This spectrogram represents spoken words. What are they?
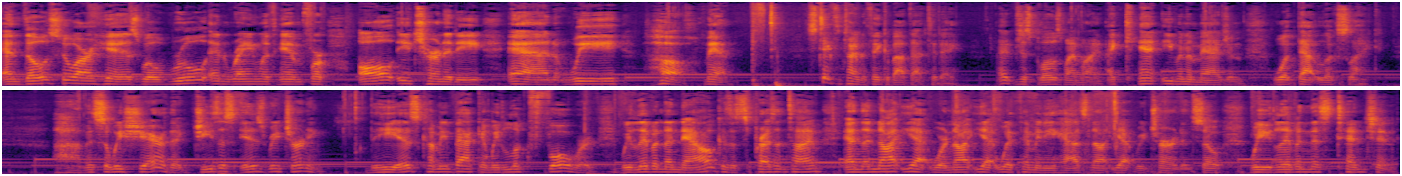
and those who are his will rule and reign with him for all eternity. And we, oh man, just take some time to think about that today. It just blows my mind. I can't even imagine what that looks like. Um, and so we share that Jesus is returning. He is coming back, and we look forward. We live in the now because it's present time, and the not yet. We're not yet with Him, and He has not yet returned. And so we live in this tension,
